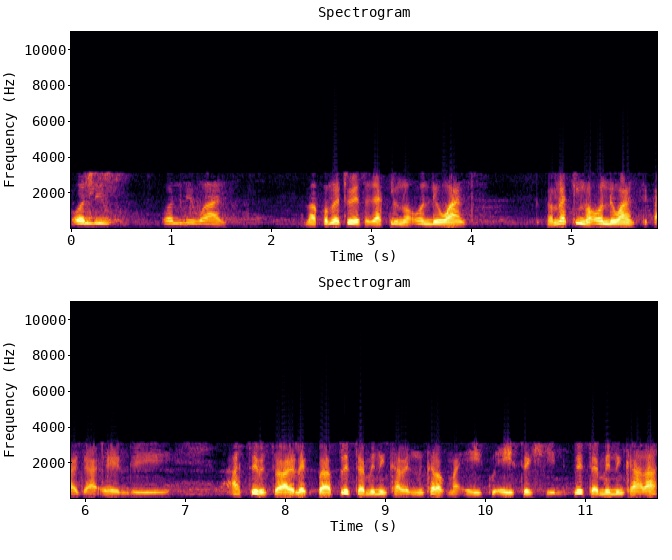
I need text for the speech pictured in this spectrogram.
only only once. Ma communal toilets aja acleaniwa only once. Pamuna cleaniwa only once paja and uh, asebenzisa like pa place amene nkhala nkhala kuma a ku a section. Place amene nkhala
